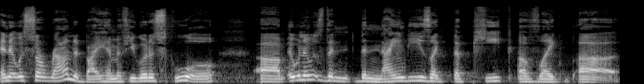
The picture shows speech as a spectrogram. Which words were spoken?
And it was surrounded by him. If you go to school, um, it, when it was the the '90s, like the peak of like uh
